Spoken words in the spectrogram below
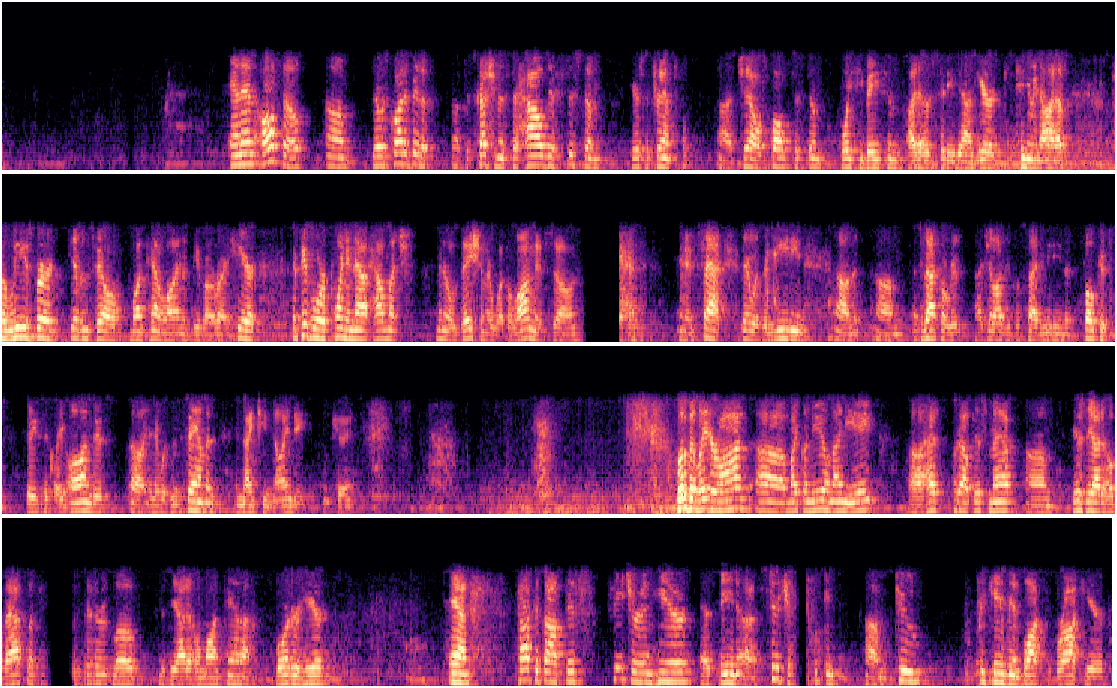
And then also, um, there was quite a bit of, of discussion as to how this system, here's the trans, uh, Challis Fault System, Boise Basin, Idaho City down here, continuing on up to Leesburg, Gibbonsville, Montana line would be about right here. And people were pointing out how much mineralization there was along this zone. And, and in fact, there was a meeting, um, um, a Tobacco Root Geological Society meeting that focused basically on this, uh, and it was in Salmon in 1990, okay? A little bit later on, uh, Mike O'Neill, 98, uh, had put out this map. Um, here's the Idaho batholith, the Bitterroot Lobe, here's the Idaho-Montana border here. And talked about this feature in here as being a suture between um, two Precambrian blocks of rock here.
